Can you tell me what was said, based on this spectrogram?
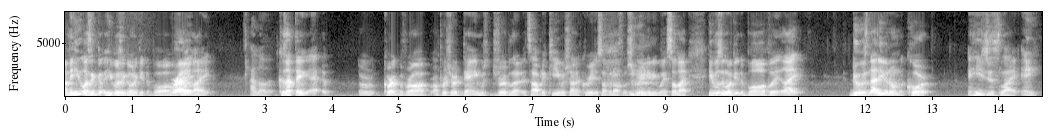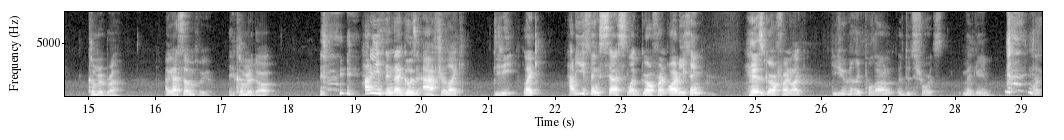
I mean, he wasn't go- he wasn't going to get the ball, Right. But like, I love it. because I think, uh, or correct me if I'm wrong. I'm pretty sure Dame was dribbling at the top of the key and was trying to create something off the screen Mhm. anyway. So like, he wasn't going to get the ball, but like, dude's not even on the court, and he's just like, "Hey, come here, bro. I got something for you. Hey, come here, dog." How do you think that goes after? Like, did he like? How do you think Seth's like girlfriend, or do you think his girlfriend like? Did you really pull down a dude's shorts mid game? Like,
